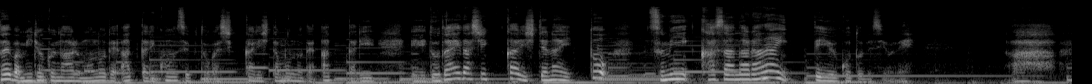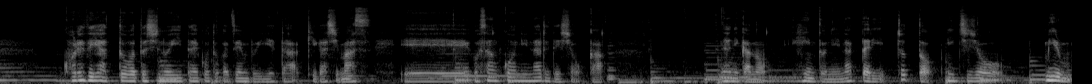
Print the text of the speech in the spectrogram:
例えば魅力のあるものであったりコンセプトがしっかりしたものであったり、えー、土台がしっかりしてないと積み重ならないっていうことですよね。あこれでやっと私の言いたいことが全部言えた気がします。えー、ご参考になるでしょうか？何かのヒントになったりちょっと日常見る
